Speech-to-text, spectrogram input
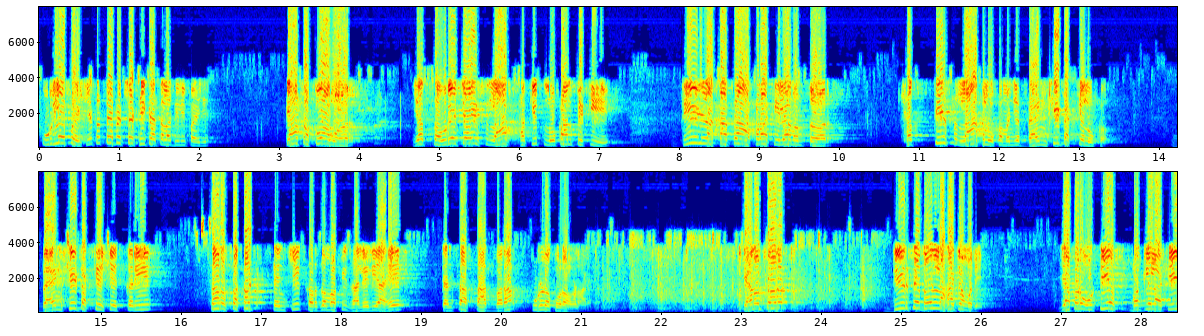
उरले पैसे तर त्यापेक्षा ठीक आहे त्याला दिली पाहिजे. त्या तत्वावर या चौवेचाळीस लाख थकीत लोकांपैकी दीड लाखाचा आकडा केल्यानंतर छत्तीस लाख लोक म्हणजे ब्याऐंशी टक्के लोक ब्याऐंशी टक्के शेतकरी सरसकट त्यांची कर्जमाफी झालेली आहे. त्यांचा सातबारा पूर्ण कोरा होणार आहे. त्यानंतर दीड ते दोन लाखाच्या मध्ये. जे आपण ओटीएस म्हटलेला की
